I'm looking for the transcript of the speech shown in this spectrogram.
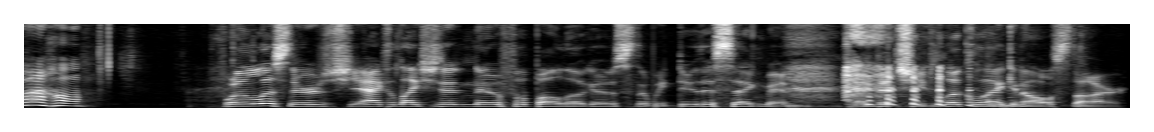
Wow. For the listeners, she acted like she didn't know football logos so that we'd do this segment and that she'd look like an all star.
